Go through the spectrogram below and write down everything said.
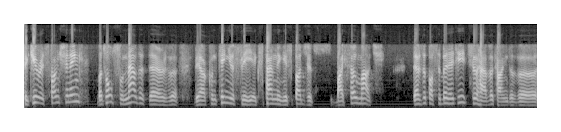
secure its functioning, but also now that uh, they are continuously expanding its budgets by so much, there's a possibility to have a kind of uh,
